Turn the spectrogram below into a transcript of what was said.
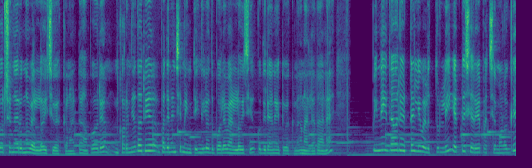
കുറച്ച് നേരം ഒന്ന് വെള്ളം ഒഴിച്ച് വെക്കണം കേട്ടോ. അപ്പോൾ ഒരു കുറഞ്ഞതൊരു പതിനഞ്ച് മിനിറ്റെങ്കിലും ഇതുപോലെ വെള്ളം ഒഴിച്ച് കുതിരാനായിട്ട് വെക്കുന്നത് നല്ലതാണ്. പിന്നെ ഇതാ ഒരു എട്ടല്ലി വെളുത്തുള്ളി എട്ട് ചെറിയ പച്ചമുളക്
